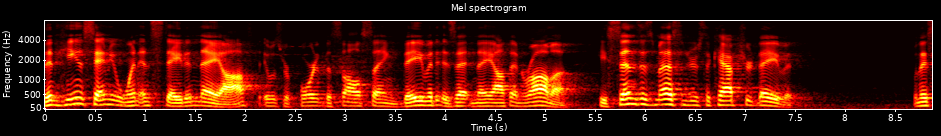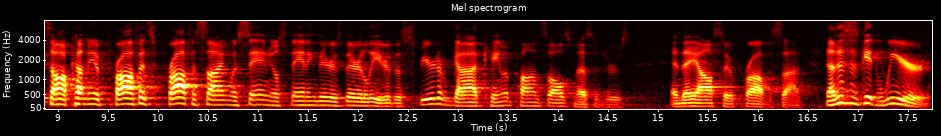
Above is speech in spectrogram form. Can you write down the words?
Then he and Samuel went and stayed in Naioth. It was reported to Saul, saying, David is at Naioth in Ramah. He sends his messengers to capture David. When they saw a company of prophets prophesying with Samuel standing there as their leader, the Spirit of God came upon Saul's messengers, and they also prophesied. Now, this is getting weird.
